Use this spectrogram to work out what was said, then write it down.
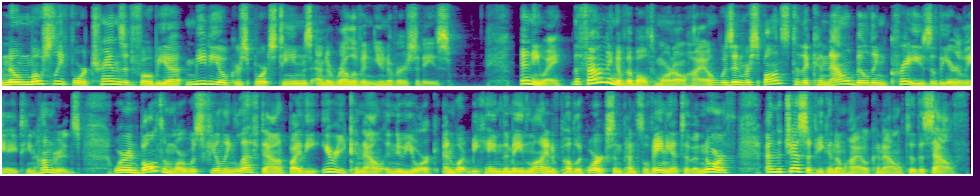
known mostly for transit phobia, mediocre sports teams, and irrelevant universities. Anyway, the founding of the Baltimore and Ohio was in response to the canal building craze of the early 1800s, wherein Baltimore was feeling left out by the Erie Canal in New York and what became the main line of public works in Pennsylvania to the north, and the Chesapeake and Ohio Canal to the south.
